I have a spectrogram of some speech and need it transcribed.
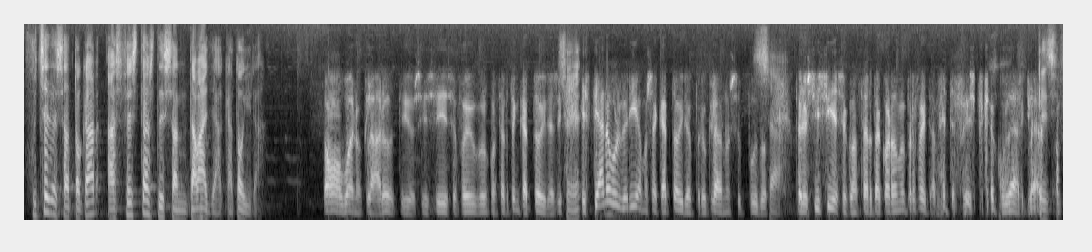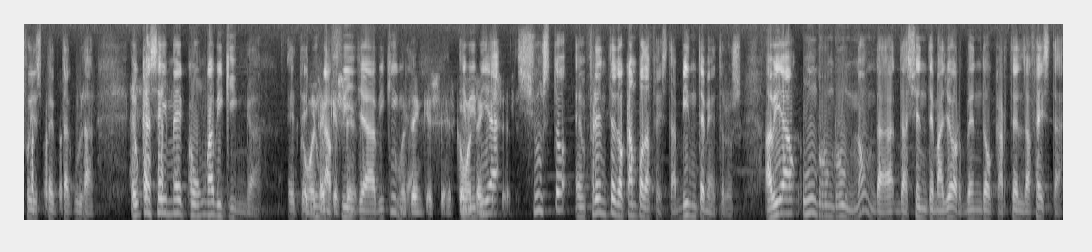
Fuchedes a tocar as festas de Santa Valla, a Catoira. Oh, bueno, claro, tío, sí, sí, se foi o concerto en Catoira, sí. sí. Este ano volveríamos a Catoira, pero claro, non se pudo. Xa. Pero sí, sí, ese concerto, acórdame perfectamente, foi espectacular, claro. Que sí, foi espectacular. Eu caseime con unha vikinga e teño unha filla ser, vikinga como ten que, ser, como que vivía ten que ser. xusto enfrente do campo da festa, 20 metros. Había un run run, non, da, da xente maior vendo o cartel da festa.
